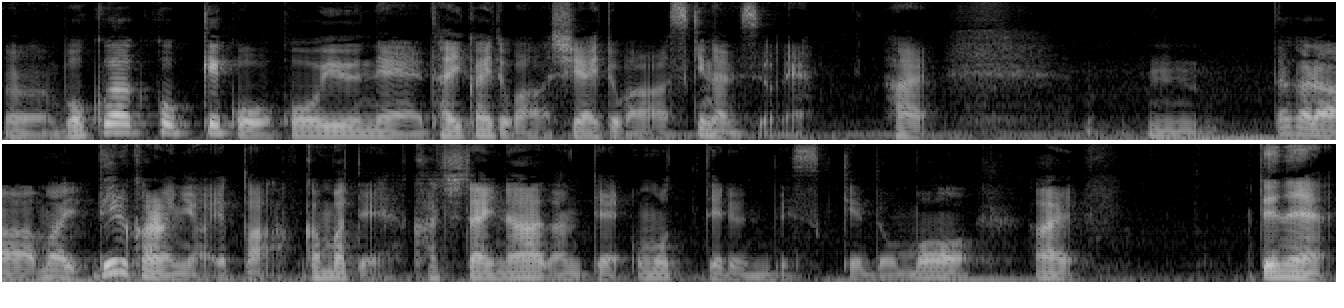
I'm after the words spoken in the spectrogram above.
うん、僕はこ結構こういうね、大会とか試合とか好きなんですよね。はい。うん、だから、まあ、出るからにはやっぱ頑張って勝ちたいななんて思ってるんですけども、はい。でね、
